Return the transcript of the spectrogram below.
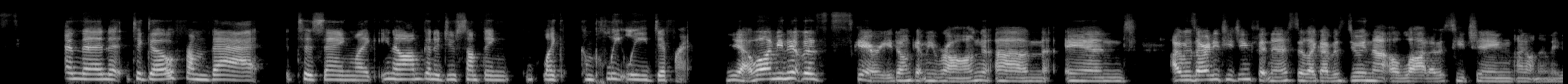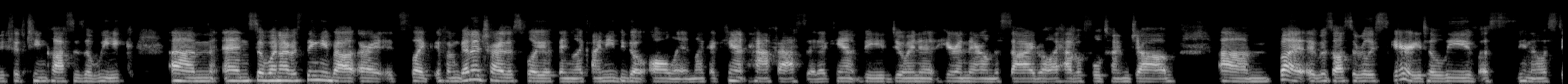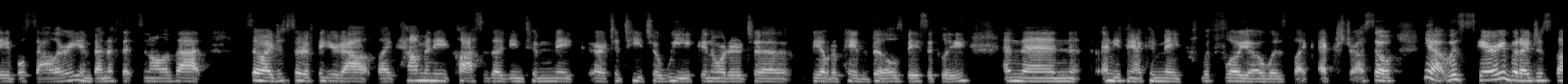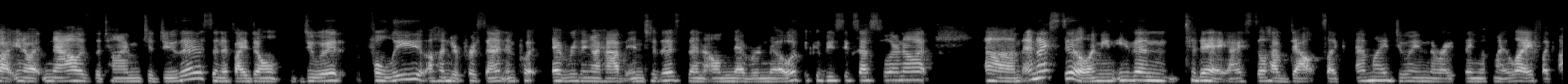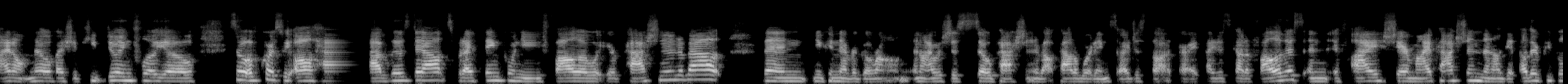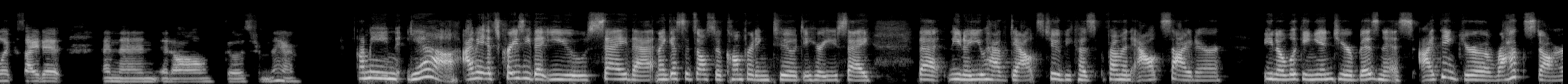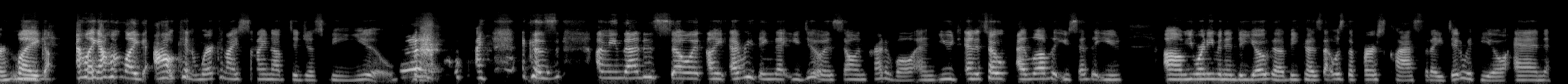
And then to go from that to saying like you know i'm going to do something like completely different. Yeah, well, I mean, it was scary, don't get me wrong. Um, and I was already teaching fitness. So, like, I was doing that a lot. I was teaching, I don't know, maybe 15 classes a week. Um, and so, when I was thinking about, all right, it's like, if I'm to try this Floyo thing, like, I need to go all in. Like, I can't half ass it. I can't be doing it here and there on the side while I have a full time job. Um, but it was also really scary to leave a, you know, a stable salary and benefits and all of that so i just sort of figured out like how many classes i need to make or to teach a week in order to be able to pay the bills basically and then anything i can make with floyo was like extra so yeah it was scary but i just thought you know now is the time to do this and if i don't do it fully 100% and put everything i have into this then i'll never know if it could be successful or not um, and I still, I mean, even today, I still have doubts like, am I doing the right thing with my life? Like, I don't know if I should keep doing Floyo. So, of course, we all have have those doubts but i think when you follow what you're passionate about then you can never go wrong and i was just so passionate about paddleboarding so i just thought all right i just got to follow this and if i share my passion then i'll get other people excited and then it all goes from there I mean, yeah. I mean, it's crazy that you say that. And I guess it's also comforting too to hear you say that, you know, you have doubts too, because from an outsider, you know, looking into your business, I think you're a rock star. Like, I'm like, I'm like, how can, where can I sign up to just be you? because I mean, that is so, like, everything that you do is so incredible. And you, and it's so, I love that you said that you, um, you weren't even into yoga because that was the first class that I did with you. And,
